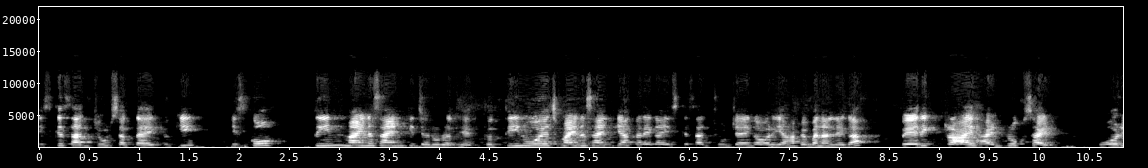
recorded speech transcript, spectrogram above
इसके साथ जुड़ सकता है क्योंकि इसको तीन माइनस आयन की ज़रूरत है। तो तीन ओ एच माइनस आयन क्या करेगा? इसके साथ जुड़ जाएगा और यहाँ पे बना लेगा फेरिक ट्राई हाइड्रोक्साइड और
